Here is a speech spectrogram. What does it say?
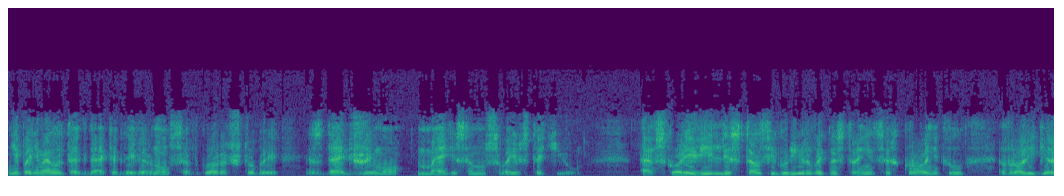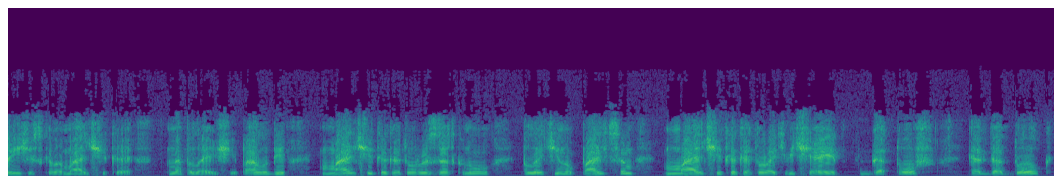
не понимал и тогда, когда вернулся в город, чтобы сдать Джиму Мэдисону свою статью — а вскоре Вилли стал фигурировать на страницах «Кроникл» в роли героического мальчика на пылающей палубе, мальчика, который заткнул плотину пальцем, мальчика, который отвечает «готов», когда долг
